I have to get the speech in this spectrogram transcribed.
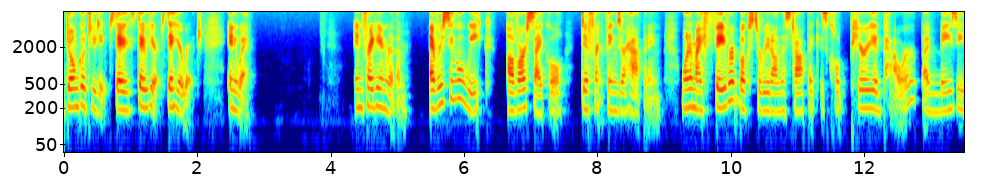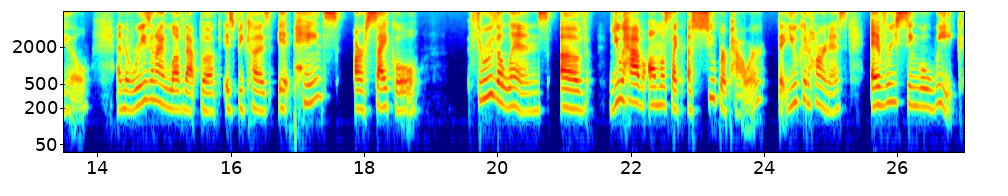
don't go too deep. Stay, stay here, stay here, Rach. Anyway, infradian rhythm. Every single week of our cycle, different things are happening. One of my favorite books to read on this topic is called Period Power by Maisie Hill. And the reason I love that book is because it paints our cycle through the lens of you have almost like a superpower that you could harness every single week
